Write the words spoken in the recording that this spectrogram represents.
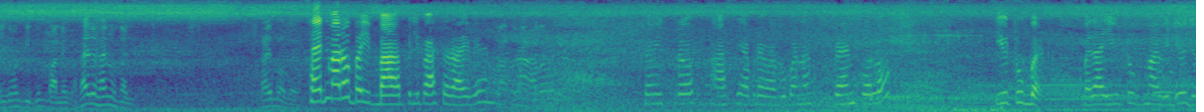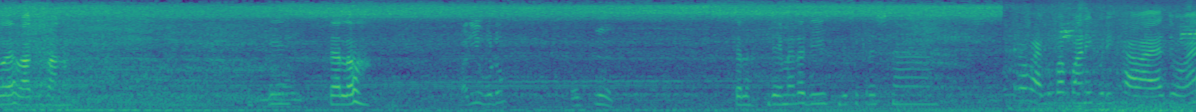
એ તો કીધું પાને સાઈડ સાઈડ સાઈડ સાઈડ મારો ભાઈ બા પેલી પાછળ આવે તો મિત્રો આ છે આપણે વાગુબાના ફ્રેન્ડ ફોલો યુટ્યુબર બધા યુટ્યુબમાં વીડિયો જોવે વાગુબાનો ઓકે ચલો. ચલો જય માતાજી જય શ્રી કૃષ્ણ. મિત્રો વાગુબા પાણીપુરી ખાવા આવ્યા જો હે.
